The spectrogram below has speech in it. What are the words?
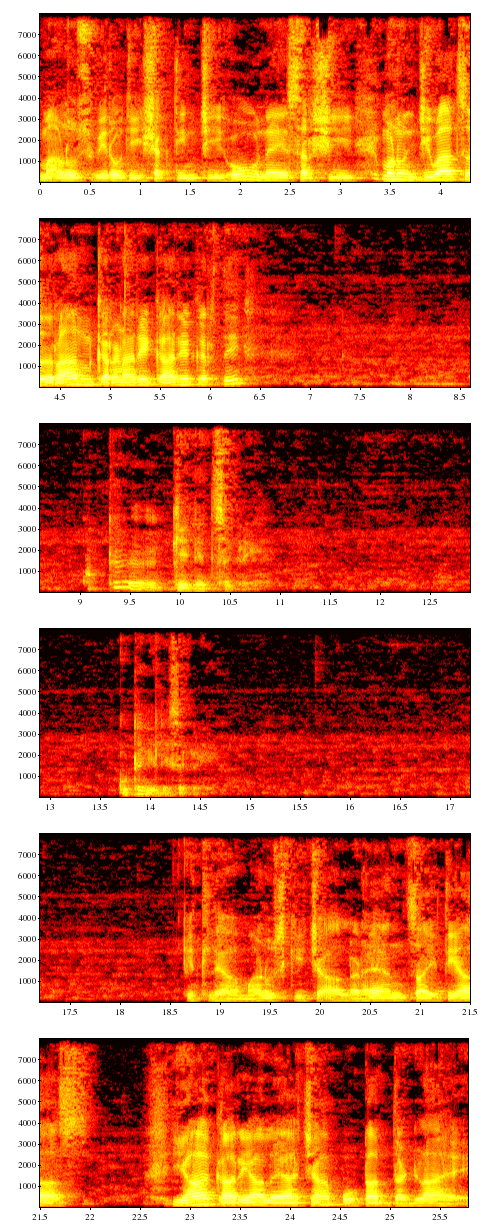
माणूस विरोधी शक्तींची होऊ नये सरशी म्हणून जीवाचं रान करणारे कार्यकर्ते कुठं गेलेत सगळे? कुठे गेले सगळे? इथल्या माणुसकीच्या लढायांचा इतिहास या कार्यालयाच्या पोटात दडलाय.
